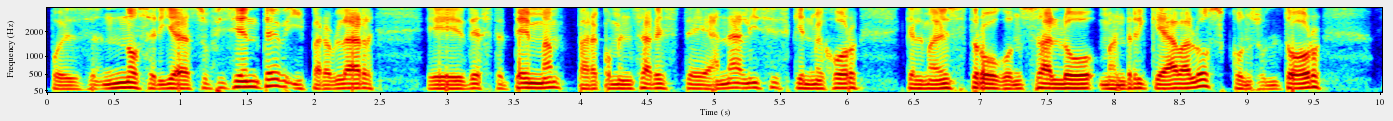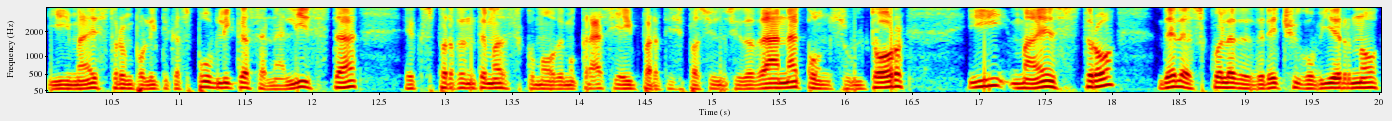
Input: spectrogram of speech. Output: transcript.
pues no sería suficiente y para hablar eh, de este tema, para comenzar este análisis, ¿quién mejor que el maestro Gonzalo Manrique Ábalos, consultor y maestro en políticas públicas, analista, experto en temas como democracia y participación ciudadana, consultor y maestro de la Escuela de Derecho y Gobierno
